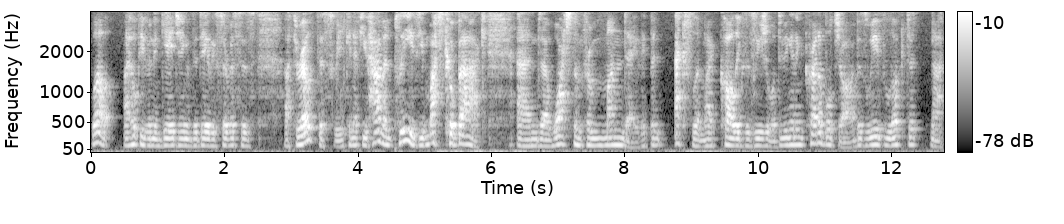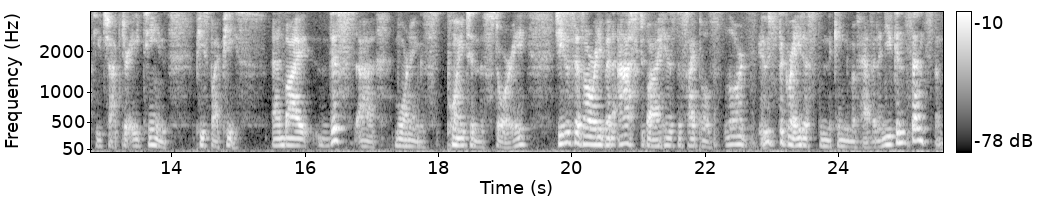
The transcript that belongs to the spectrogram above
Well, I hope you've been engaging the daily services uh, throughout this week, and if you haven't, please, you must go back and uh, watch them from Monday. They've been excellent. My colleagues, as usual, doing an incredible job as we've looked at Matthew chapter 18, piece by piece. And by this uh, morning's point in the story, Jesus has already been asked by his disciples, Lord, who's the greatest in the kingdom of heaven? And you can sense them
